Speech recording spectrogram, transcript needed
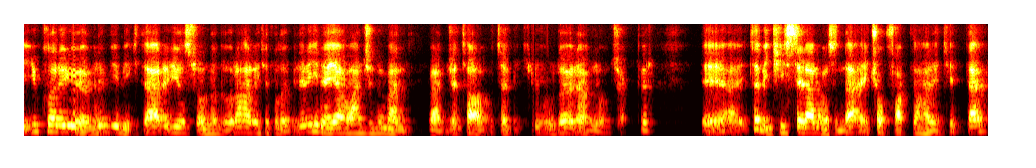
yukarı yönlü bir miktar yıl sonuna doğru hareket olabilir. Yine yabancının ben bence tavrı tabii ki burada önemli olacaktır. E, tabii ki hisseler bazında e, çok farklı hareketler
